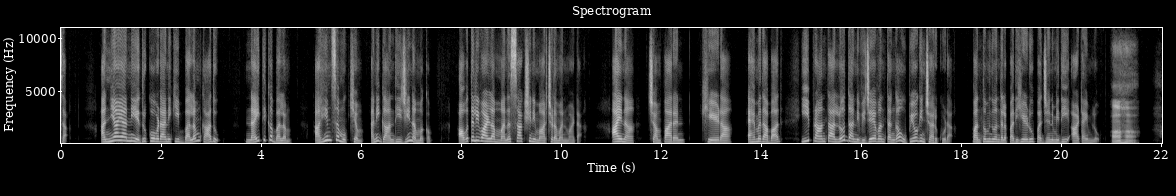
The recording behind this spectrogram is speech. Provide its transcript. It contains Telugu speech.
అన్యాయాన్ని ఎదుర్కోవడానికి బలం కాదు నైతిక బలం అహింస ముఖ్యం అని గాంధీజీ నమ్మకం. అవతలివాళ్ళ మనస్సాక్షిని మార్చడమన్మాట. ఆయన చంపారన్ ఖేడా అహ్మదాబాద్ ఈ ప్రాంతాల్లో దాన్ని విజయవంతంగా ఉపయోగించారు కూడా. పంతొమ్మిది వందల పదిహేడు పద్దెనిమిది ఆ టైంలో. ఆహా!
